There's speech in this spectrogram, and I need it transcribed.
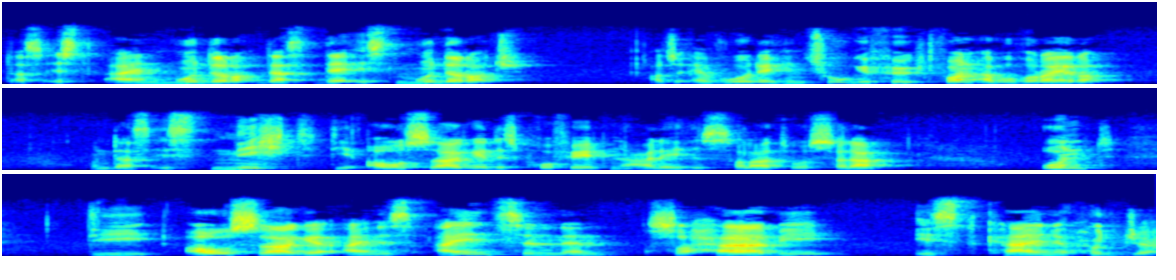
das ist ein Mudra, das, der ist Mudraj. Also er wurde hinzugefügt von Abu Huraira Und das ist nicht die Aussage des Propheten wassalam. Und die Aussage eines einzelnen Sahabi ist keine Hujja,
